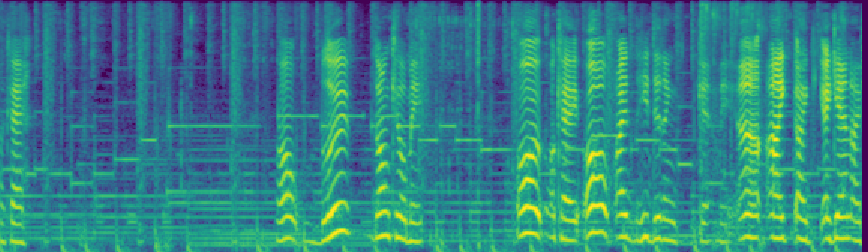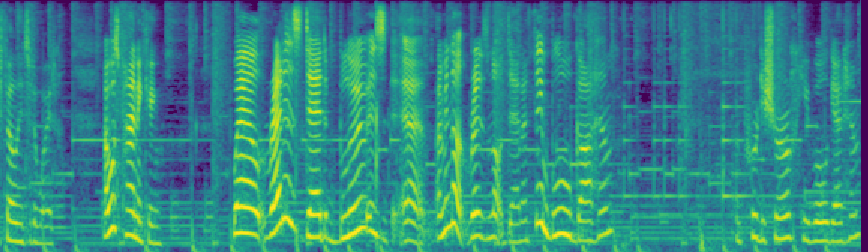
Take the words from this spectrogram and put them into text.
Okay. Oh, blue, don't kill me. Oh, okay. Oh, I he didn't get me. Uh, I, I again I fell into the void. I was panicking. Well, red is dead. Blue is. Uh, I mean, not red is not dead. I think blue got him. I'm pretty sure he will get him.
